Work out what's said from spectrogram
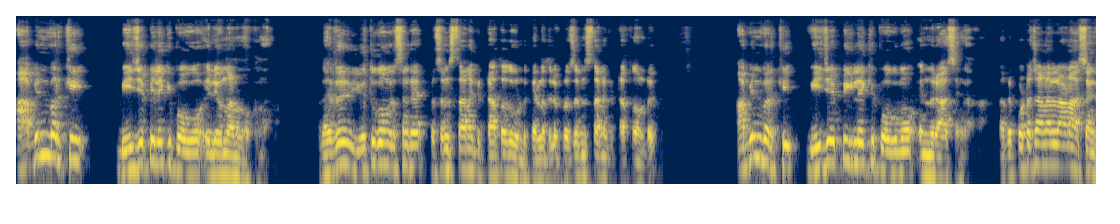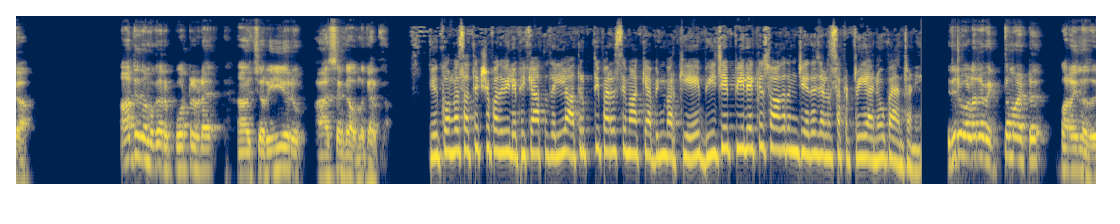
അബിൻ ബർക്കി ബി ജെ പിയിലേക്ക് പോകുമോ ഇല്ലയോ എന്നാണ് നോക്കുന്നത്. അതായത് യൂത്ത് കോൺഗ്രസിന്റെ പ്രസിഡന്റ് സ്ഥാനം കിട്ടാത്തത് കൊണ്ട് കേരളത്തിലെ പ്രസിഡന്റ് സ്ഥാനം കിട്ടാത്തതുകൊണ്ട് അബിൻ ബർക്കി ബി ജെ പിയിലേക്ക് പോകുമോ എന്നൊരു ആശങ്ക. റിപ്പോർട്ടർ ചാനലിലാണ് ആശങ്ക. ആദ്യം നമുക്ക് റിപ്പോർട്ടറുടെ ചെറിയൊരു ആശങ്ക ഒന്ന് കേൾക്കാം. യൂത്ത് കോൺഗ്രസ് അധ്യക്ഷ പദവി ലഭിക്കാത്തതിൽ അതൃപ്തി പരസ്യമാക്കിയ അബിൻ വർക്കിയെ ബി ജെ പിയിലേക്ക് സ്വാഗതം ചെയ്ത ജനറൽ സെക്രട്ടറി അനൂപ് ആന്റണി. ഇതിൽ വളരെ വ്യക്തമായിട്ട് പറയുന്നത്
